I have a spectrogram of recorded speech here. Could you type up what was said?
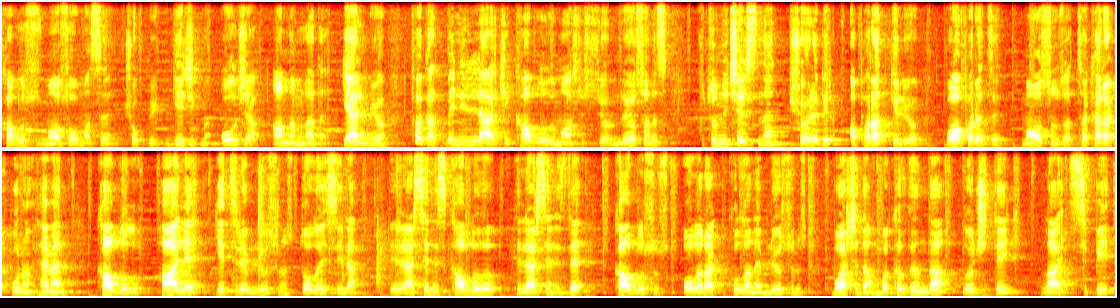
kablosuz mouse olması çok büyük bir gecikme olacağı anlamına da gelmiyor. Fakat ben illaki kablolu mouse istiyorum diyorsanız kutunun içerisinden şöyle bir aparat geliyor. Bu aparatı mouse'unuza takarak bunu hemen kablolu hale getirebiliyorsunuz. Dolayısıyla dilerseniz kablolu, dilerseniz de kablosuz olarak kullanabiliyorsunuz. Bu açıdan bakıldığında Logitech Lightspeed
